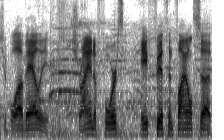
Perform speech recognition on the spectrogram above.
Chippewa Valley trying to force a fifth and final set.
